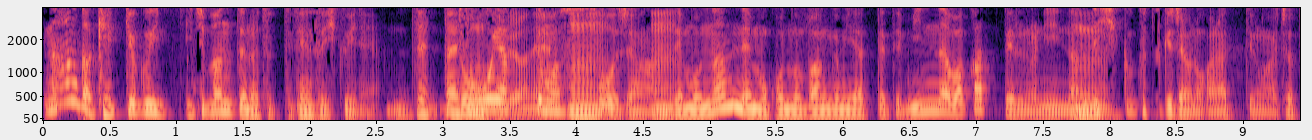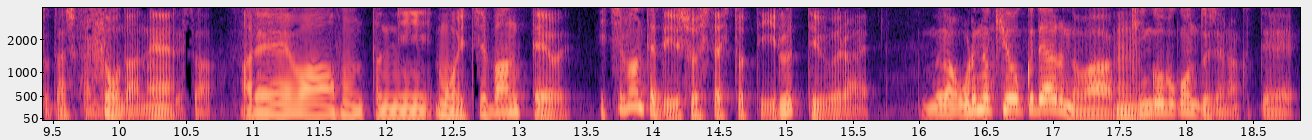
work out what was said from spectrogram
なんか結局一番手の人って点数低いね。絶対そうね。どうやってもそうじゃん。うん、でも何年もこの番組やっててみんな分かってるのになんで低くつけちゃうのかなっていうのがちょっと確かにそうだね。あれは本当にもう一番手、一番手で優勝した人っているっていうぐらい。俺の記憶であるのは、キングオブコントじゃなくて、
